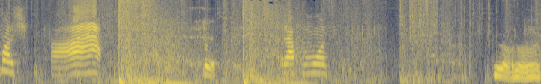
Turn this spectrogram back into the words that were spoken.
Marș! Aaaa! Prea frumos! Nu, nu, nu. Bă,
